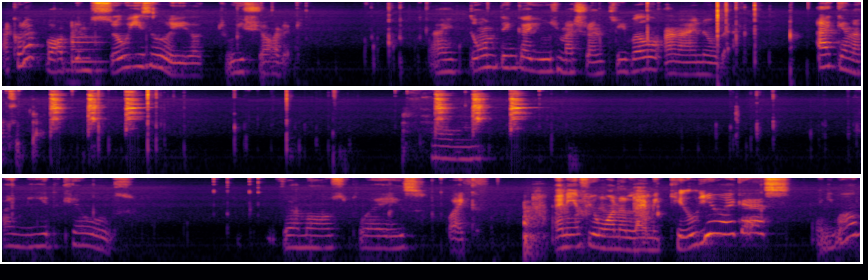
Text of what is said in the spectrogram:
I could have popped him so easily, like three shot it. I don't think I used my strength 3 well, and I know that. I can accept that. Um, I need kills. Demos, plays, like, any of you want to let me kill you, I guess? Anyone?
